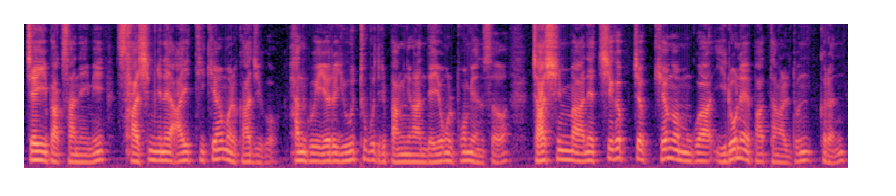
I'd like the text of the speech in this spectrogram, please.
제이 박사님이 40년의 IT 경험을 가지고 한국의 여러 유튜브들이 방영한 내용을 보면서 자신만의 직업적 경험과 이론의 바탕을 둔 그런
